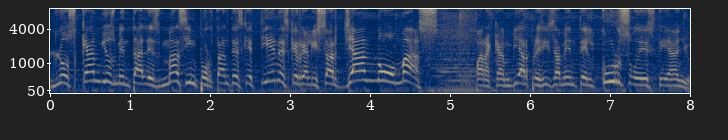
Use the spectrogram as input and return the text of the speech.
los cambios mentales más importantes que tienes que realizar ya no más para cambiar precisamente el curso de este año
